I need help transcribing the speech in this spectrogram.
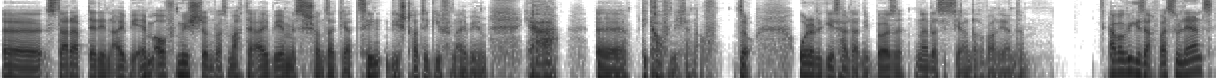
äh, Startup, der den IBM aufmischt. Und was macht der IBM? Ist schon seit Jahrzehnten die Strategie von IBM. Ja, äh, die kaufen dich dann auf. So. Oder du gehst halt an die Börse. Na, das ist die andere Variante. Aber wie gesagt, was du lernst,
